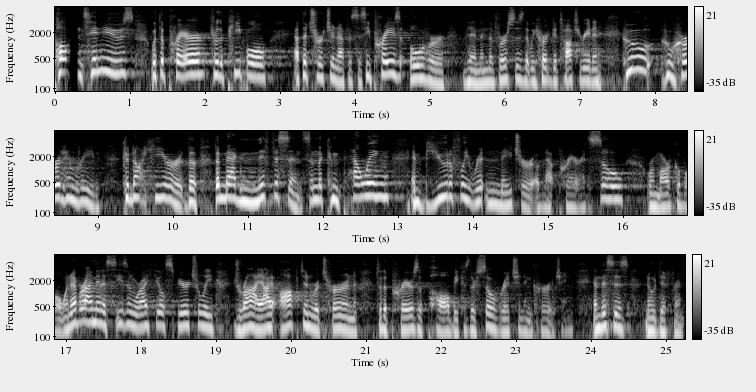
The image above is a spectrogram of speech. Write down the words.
Paul continues with a prayer for the people at the church in Ephesus. He prays over them in the verses that we heard Getachew read. And who, who heard him read could not hear the, the magnificence and the compelling and beautifully written nature of that prayer. It's so remarkable. Whenever I'm in a season where I feel spiritually dry, I often return to the prayers of Paul because they're so rich and encouraging. And this is no different.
